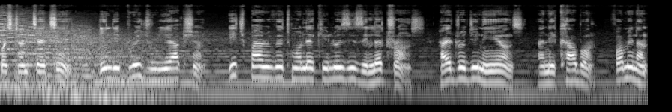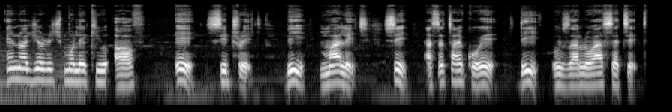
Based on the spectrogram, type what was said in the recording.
Question 13. In the bridge reaction, each pyruvate molecule loses electrons, hydrogen ions, and a carbon, forming an energy-rich molecule of A. Citrate B. Malate C. Acetyl-CoA D. Oxaloacetate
